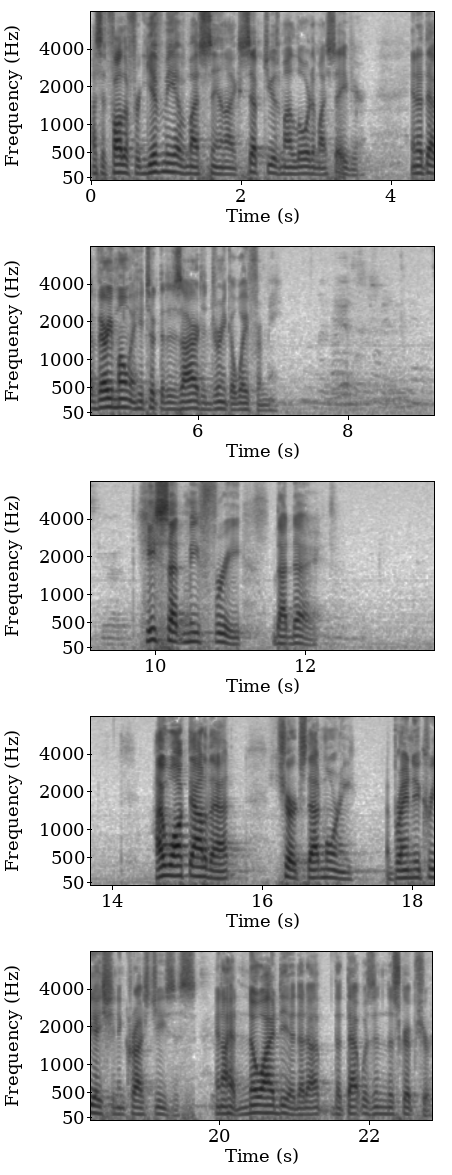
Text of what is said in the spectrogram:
I said, Father, forgive me of my sin. I accept you as my Lord and my Savior. And at that very moment, He took the desire to drink away from me. He set me free that day. I walked out of that church that morning a brand new creation in Christ Jesus. And I had no idea that I, that, that was in the scripture.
